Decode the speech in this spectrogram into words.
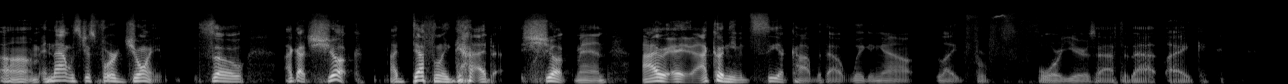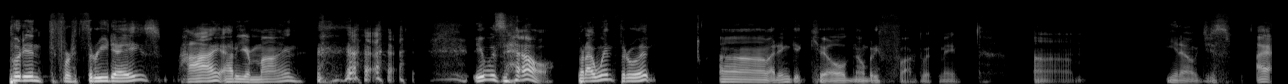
um, and that was just for a joint. So I got shook. I definitely got shook, man. I I couldn't even see a cop without wigging out like for four years after that. Like put in for three days, high out of your mind. it was hell, but I went through it. Um, I didn't get killed. Nobody fucked with me. Um, you know, just I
